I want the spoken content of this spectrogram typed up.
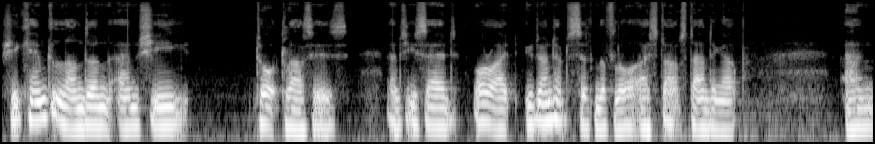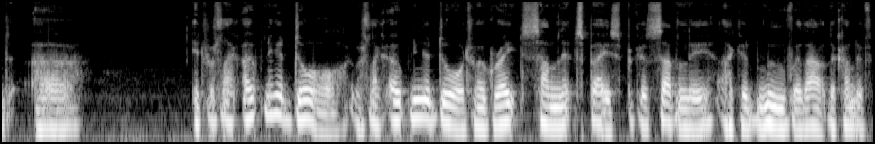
She came to London and she taught classes, and she said, "All right, you don't have to sit on the floor. I start standing up." And uh, it was like opening a door. It was like opening a door to a great sunlit space because suddenly I could move without the kind of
